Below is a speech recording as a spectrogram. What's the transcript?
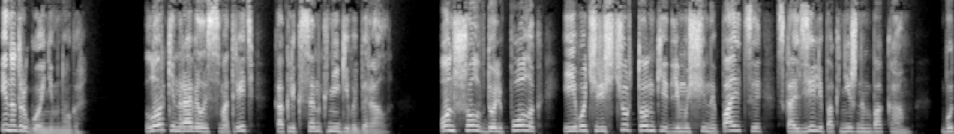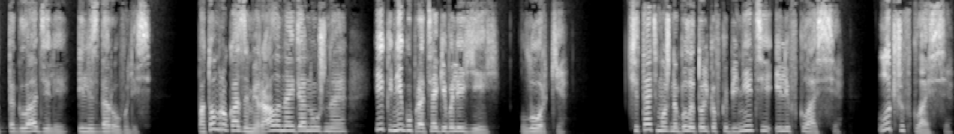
и на другой немного. Лорке нравилось смотреть, как Лексен книги выбирал. Он шел вдоль полок, и его чересчур тонкие для мужчины пальцы скользили по книжным бокам, будто гладили или здоровались. Потом рука замирала, найдя нужное, и книгу протягивали ей, Лорке. Читать можно было только в кабинете или в классе. Лучше в классе.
